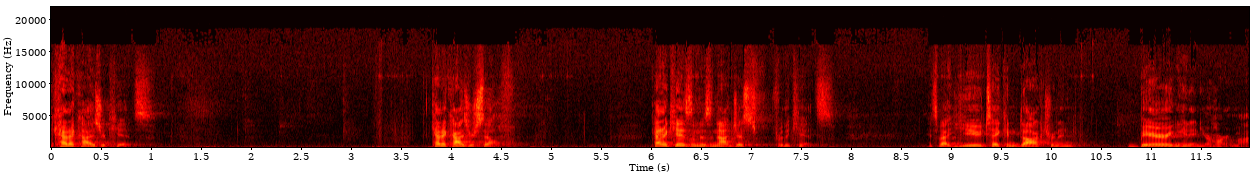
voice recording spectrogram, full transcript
catechize your kids, catechize yourself. Catechism is not just for the kids, it's about you taking doctrine and burying it in your heart and mind.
